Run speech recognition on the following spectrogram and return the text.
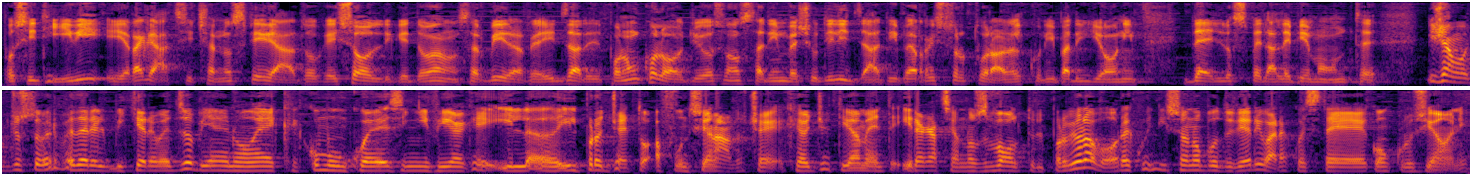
positivi, i ragazzi ci hanno spiegato che i soldi che dovevano servire a realizzare il polo oncologico sono stati invece utilizzati per ristrutturare alcuni padiglioni dell'ospedale Piemonte. Diciamo, giusto per vedere il bicchiere mezzo pieno, è che comunque significa che il, il progetto ha funzionato, cioè che oggettivamente i ragazzi hanno svolto il proprio lavoro e quindi sono potuti arrivare a queste conclusioni.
